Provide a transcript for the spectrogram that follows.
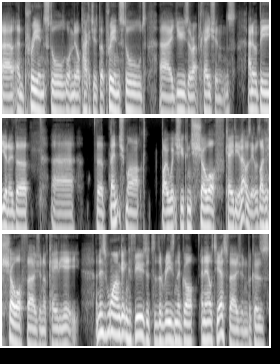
uh, and pre-installed, well, not packages, but pre-installed uh, user applications, and it would be, you know, the uh, the benchmark by which you can show off KDE. That was it. It was like a show-off version of KDE, and this is why I'm getting confused as to the reason they've got an LTS version because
